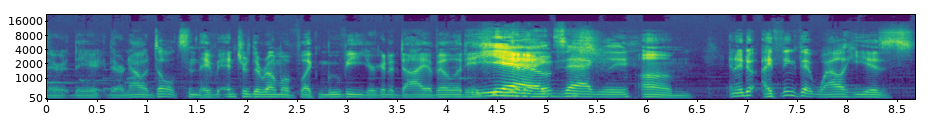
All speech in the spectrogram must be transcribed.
they're they they're now adults and they've entered the realm of like movie you're gonna die ability you Yeah, know? exactly. um and i do i think that while he is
